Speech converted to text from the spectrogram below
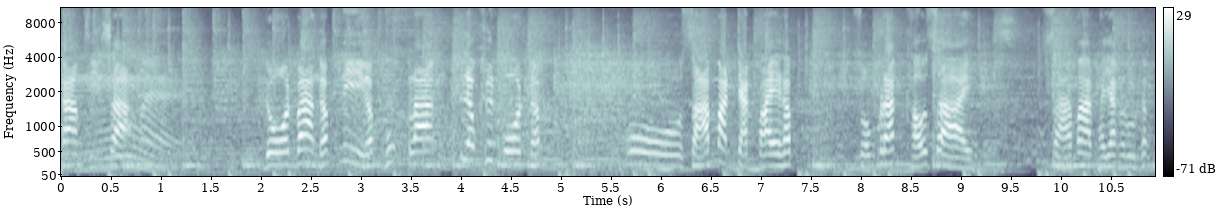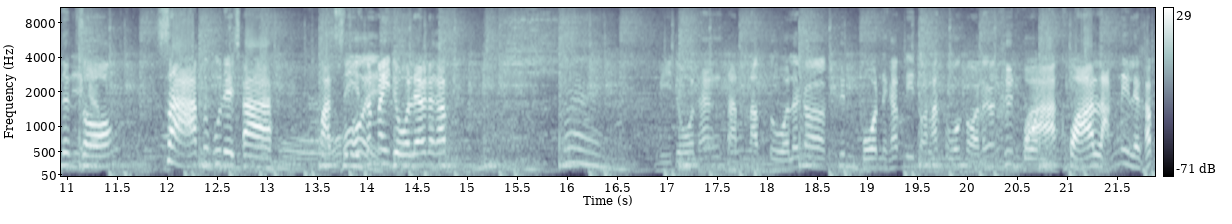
ข้ามศีรษะแม่โดนบ้างครับนี่ครับพุกกลางแล้วขึ้นบนครับ โอ้สามหมัดจัดไปครับ สมรักเขาทราย สามารถพยักอรุณครับหนึ่งสองสามครับคุณเดชาหมัดสี่นั้นไม่โดนแล้วนะครับ ตัดลำตัวแล้วก็ขึ้นบนนะครับนี่ตอนรัดตัวก่อนแล้วก็ขึ้นขบนวาขวาหลังนี่แหละครับ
